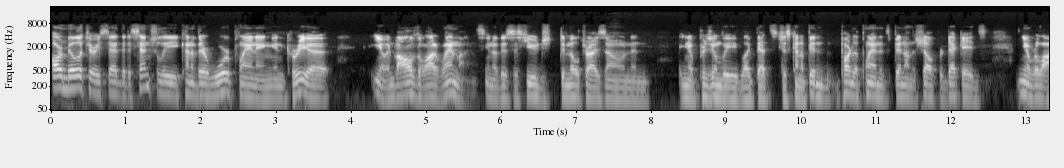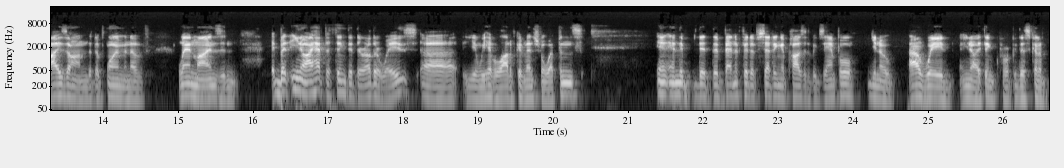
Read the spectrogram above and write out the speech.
Our military said that essentially kind of their war planning in korea you know involved a lot of landmines. You know there's this huge demilitarized zone and you know, presumably like that's just kind of been part of the plan that's been on the shelf for decades, you know, relies on the deployment of landmines. And but you know, I have to think that there are other ways. Uh, you know, we have a lot of conventional weapons, and, and the, the, benefit of setting a positive example, you know, outweighed. You know, I think this kind of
